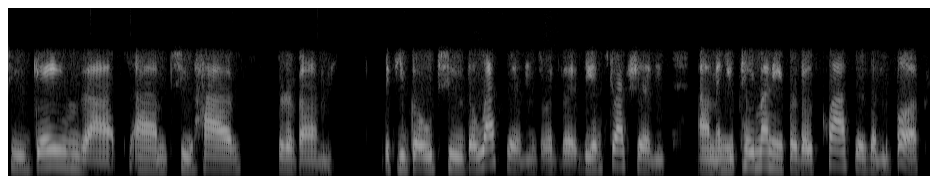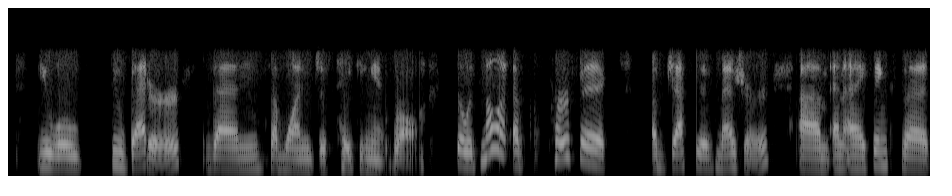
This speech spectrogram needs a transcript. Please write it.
to game that um, to have sort of um, if you go to the lessons or the the instructions um, and you pay money for those classes and the books, you will do better than someone just taking it raw. So it's not a perfect objective measure. Um, and I think that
